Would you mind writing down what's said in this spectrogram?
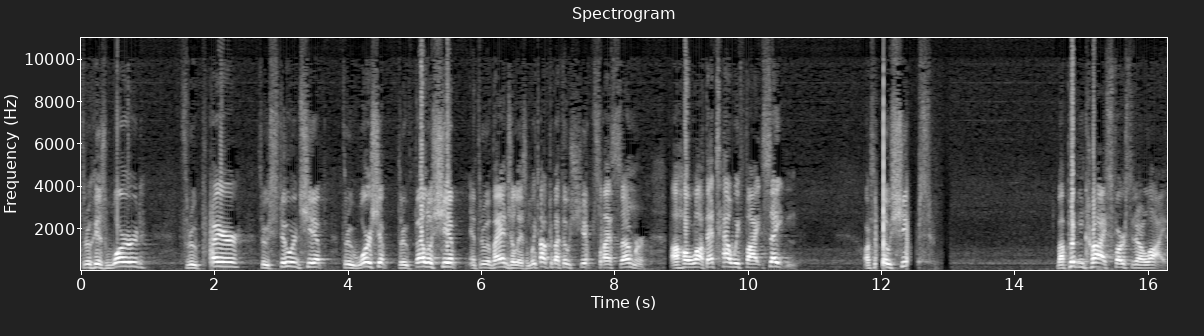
through His Word, through prayer, through stewardship, through worship, through fellowship, and through evangelism. We talked about those ships last summer a whole lot. That's how we fight Satan, or through those ships, by putting Christ first in our life.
